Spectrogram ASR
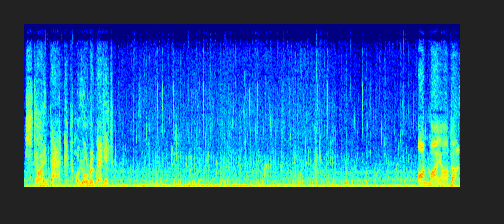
Stay back, or you'll regret it. On my honor. Done.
